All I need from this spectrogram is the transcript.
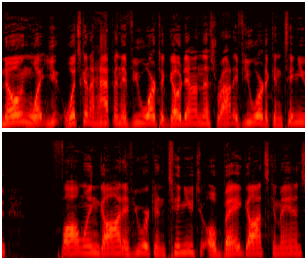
Knowing what you what's going to happen if you were to go down this route, if you were to continue following God, if you were to continue to obey God's commands,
